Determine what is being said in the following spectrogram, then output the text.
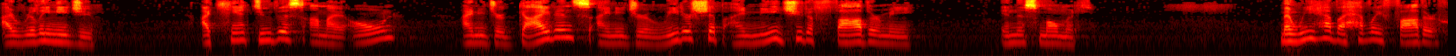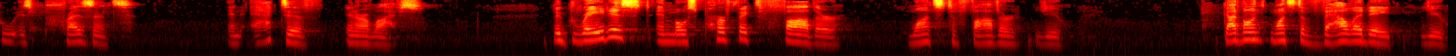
I really need you. I can't do this on my own. I need your guidance. I need your leadership. I need you to father me in this moment. Man, we have a Heavenly Father who is present and active in our lives. The greatest and most perfect Father wants to father you. God wants to validate you.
